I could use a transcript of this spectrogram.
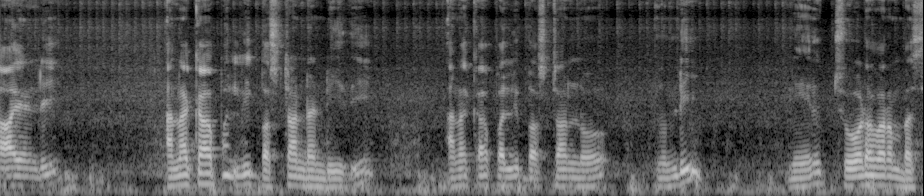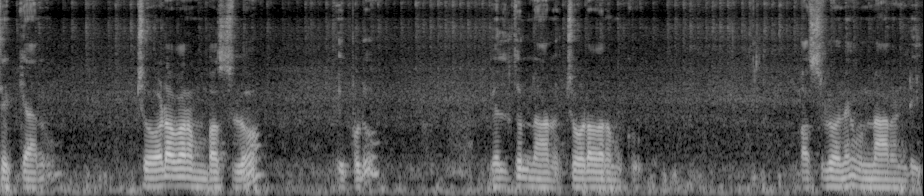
హాయ్ అండి అనకాపల్లి బస్ స్టాండ్ అండి ఇది. అనకాపల్లి బస్ స్టాండ్లో నుండి నేను చోడవరం బస్ ఎక్కాను. చోడవరం బస్సులో ఇప్పుడు వెళ్తున్నాను చోడవరంకు. బస్సులోనే ఉన్నానండి.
